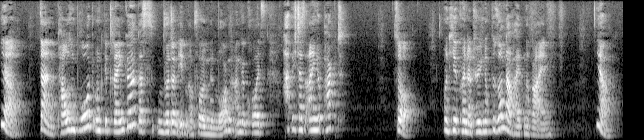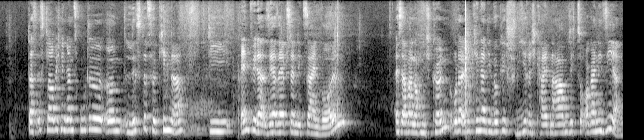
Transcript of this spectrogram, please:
Ja, dann Pausenbrot und Getränke, das wird dann eben am folgenden Morgen angekreuzt. Habe ich das eingepackt? So, und hier können natürlich noch Besonderheiten rein. Ja, das ist, glaube ich, eine ganz gute ähm, Liste für Kinder, die entweder sehr selbstständig sein wollen, es aber noch nicht können, oder eben Kinder, die wirklich Schwierigkeiten haben, sich zu organisieren.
